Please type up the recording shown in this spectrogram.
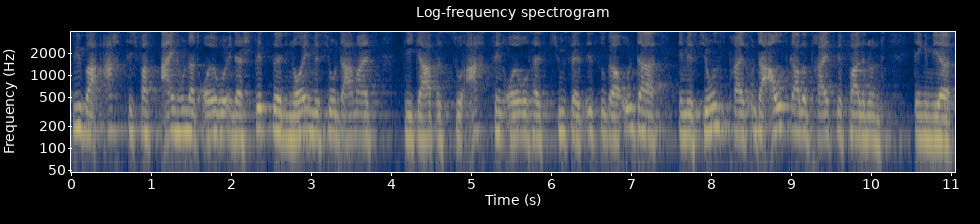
über 80, fast 100 Euro in der Spitze. Die Neuemission damals die gab es zu 18 Euro. Das heißt, Q-Sales ist sogar unter Emissionspreis, unter Ausgabepreis gefallen. Und ich denke mir,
